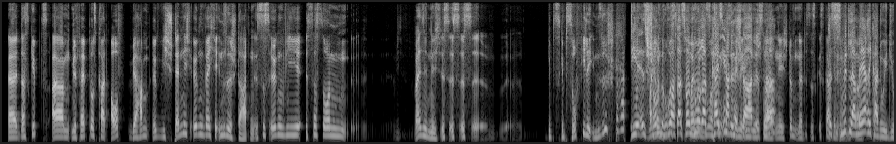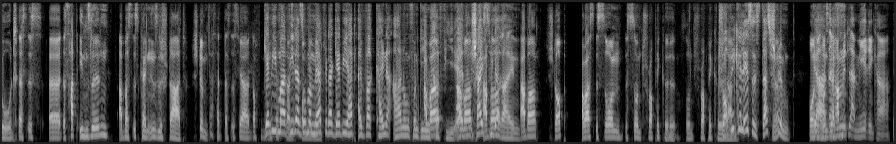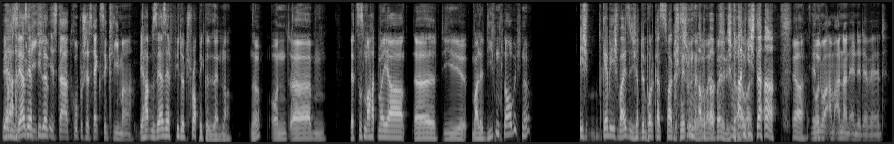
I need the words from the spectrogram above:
Äh, das gibt's. Ähm, mir fällt bloß gerade auf, wir haben irgendwie ständig irgendwelche Inselstaaten. Ist es irgendwie, ist das so ein, äh, weiß ich nicht, ist, ist, ist, äh, gibt's, gibt's so viele Inselstaaten? Dir ist Weil schon bewusst, dass weil Honduras, kein keine Inselstaat ist, ne? Nee, stimmt, ne? Das ist, ist gar Das ist Inselstaat. Mittelamerika, du Idiot. Das ist, äh, das hat Inseln, aber es ist kein Inselstaat. Stimmt, das hat, das ist ja doch. Gabby mal wieder so, man merkt wieder, Gabby hat einfach keine Ahnung von Aber- Geografie. er aber- scheißt aber- wieder rein. Aber stopp, aber es ist so ein, ist so ein Tropical, so ein Tropical. Land. Tropical ist es, das Ne? stimmt. Und, Ja, und das wir ist haben, Mittelamerika. wir Ja. haben sehr, sehr viele, Ist da tropisches Wechselklima. wir haben sehr, sehr viele Tropical-Länder. Ne? Und ähm, letztes Mal hatten wir ja äh, die Malediven, glaube ich, ne? Ich, Gabby, ich weiß nicht, ich habe den Podcast zwar geschnitten, aber nicht ich war da, nicht da. Ja, Die sind nur am anderen Ende der Welt.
